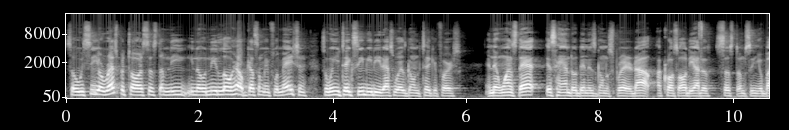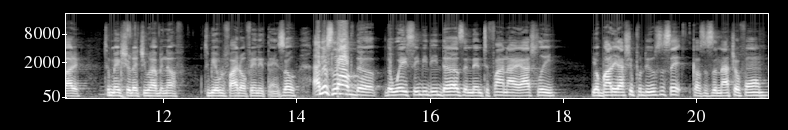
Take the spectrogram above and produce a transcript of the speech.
so we see your respiratory system need, you know, need a little help, got some inflammation. So when you take CBD, that's where it's going to take it first. And then once that is handled, then it's going to spread it out across all the other systems in your body to make sure that you have enough to be able to fight off anything. So I just love the the way CBD does, and then to find out actually your body actually produces it because it's a natural form.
